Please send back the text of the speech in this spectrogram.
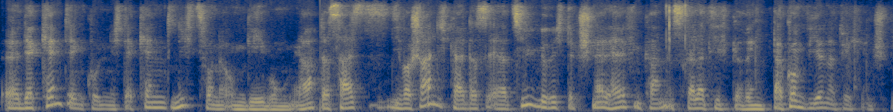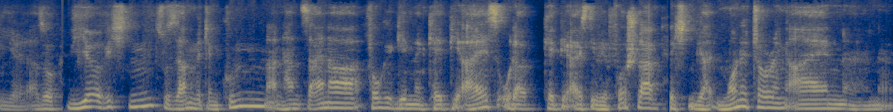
der kennt den Kunden nicht, der kennt nichts von der Umgebung. Ja? Das heißt, die Wahrscheinlichkeit, dass er zielgerichtet schnell helfen kann, ist relativ gering. Da kommen wir natürlich ins Spiel. Also wir richten zusammen mit dem Kunden anhand seiner vorgegebenen KPIs oder KPIs, die wir vorschlagen, richten wir halt ein Monitoring ein, eine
